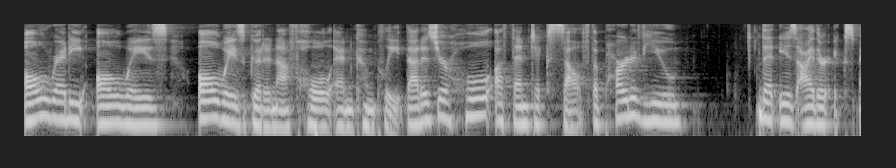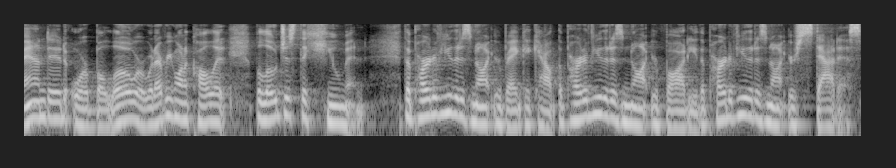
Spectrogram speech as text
already always always good enough, whole and complete. That is your whole authentic self, the part of you that is either expanded or below or whatever you want to call it, below just the human, the part of you that is not your bank account, the part of you that is not your body, the part of you that is not your status.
